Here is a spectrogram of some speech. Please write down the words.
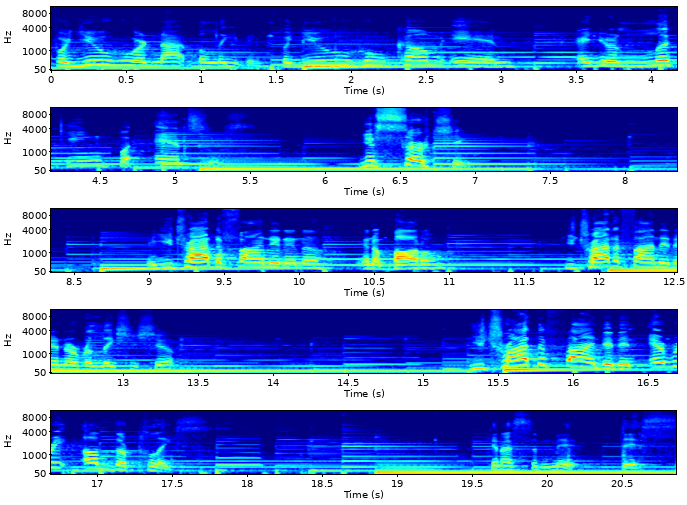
For you who are not believing, for you who come in and you're looking for answers, you're searching. And you tried to find it in a, in a bottle, you tried to find it in a relationship, you tried to find it in every other place. Can I submit this?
